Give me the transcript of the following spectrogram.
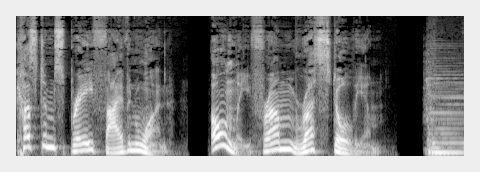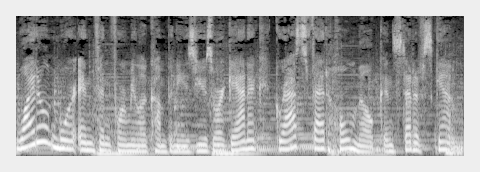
Custom Spray 5 in 1 only from Rustolium. Why don't more infant formula companies use organic, grass fed whole milk instead of skim?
